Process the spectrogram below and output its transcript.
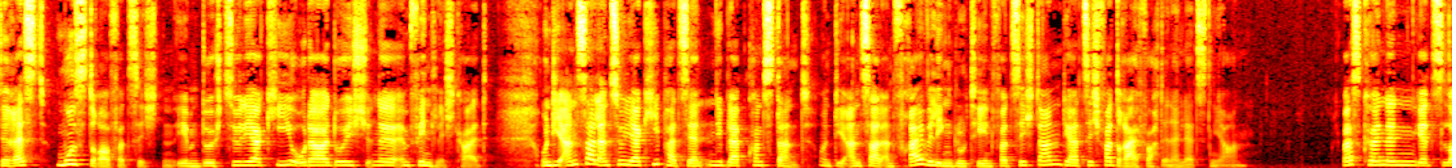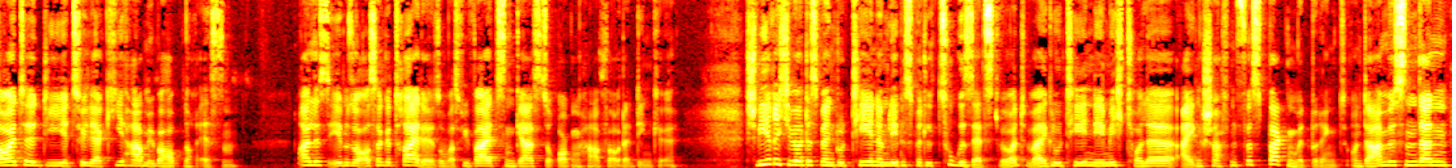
Der Rest muss darauf verzichten, eben durch Zöliakie oder durch eine Empfindlichkeit. Und die Anzahl an Zöliakie-Patienten, die bleibt konstant. Und die Anzahl an freiwilligen Glutenverzichtern, die hat sich verdreifacht in den letzten Jahren. Was können jetzt Leute, die Zöliakie haben, überhaupt noch essen? Alles ebenso außer Getreide, sowas wie Weizen, Gerste, Roggen, Hafer oder Dinkel. Schwierig wird es, wenn Gluten im Lebensmittel zugesetzt wird, weil Gluten nämlich tolle Eigenschaften fürs Backen mitbringt. Und da müssen dann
